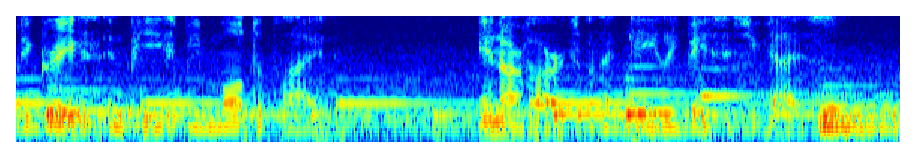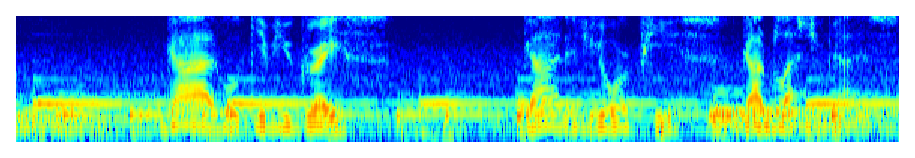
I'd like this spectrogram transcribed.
May grace and peace be multiplied in our hearts on a daily basis, you guys. God will give you grace God is your peace. God bless you guys.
